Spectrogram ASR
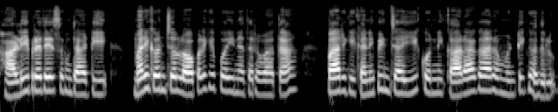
ఖాళీ ప్రదేశం దాటి మరికొంచెం లోపలికి పోయిన తర్వాత వారికి కనిపించాయి కొన్ని కారాగారం వంటి గదులు.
